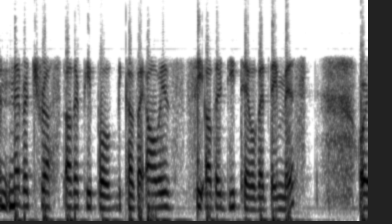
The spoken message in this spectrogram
never trust other people because I always see other detail that they missed, or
